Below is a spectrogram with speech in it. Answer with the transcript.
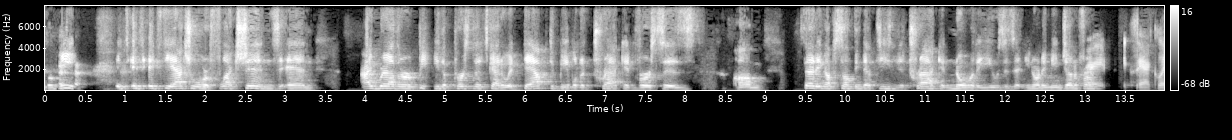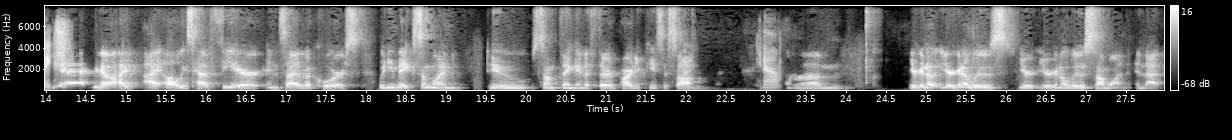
for me, it's it's it's the actual reflections, and I'd rather be the person that's got to adapt to be able to track it versus um, setting up something that's easy to track and nobody uses it. You know what I mean, Jennifer? right exactly Yeah, you know, I I always have fear inside of a course when you make someone do something in a third party piece of software. yeah Um, you're gonna you're gonna lose you're you're gonna lose someone in that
